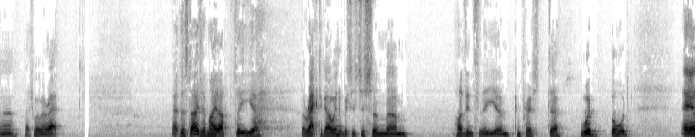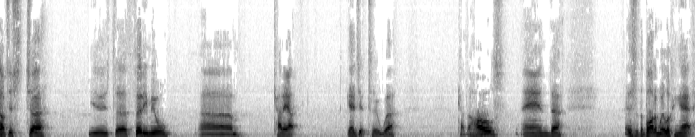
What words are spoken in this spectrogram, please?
Uh, that's where we're at. At this stage I've made up the uh, the rack to go in which is just some um, high density um, compressed uh, wood board. And I've just uh, used a 30 mil um, cutout gadget to uh, cut the holes and uh, this is the bottom we're looking at.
